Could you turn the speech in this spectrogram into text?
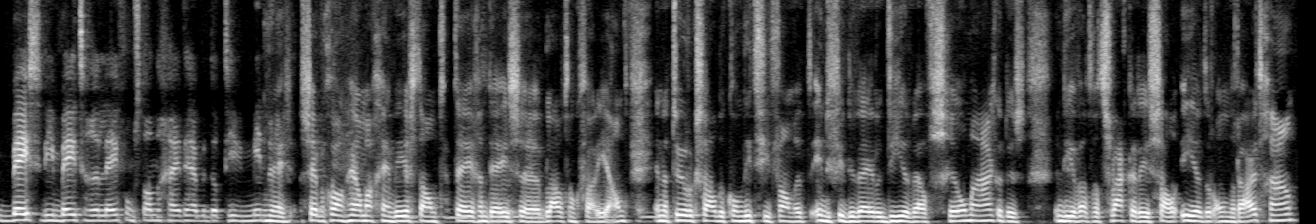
beesten die een betere leefomstandigheden hebben... dat die minder... Nee, ze hebben gewoon helemaal geen weerstand tegen deze blauwtongvariant. En natuurlijk zal de conditie van het individuele dier wel verschil maken. Dus een dier wat wat zwakker is, zal eerder onderuit gaan.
